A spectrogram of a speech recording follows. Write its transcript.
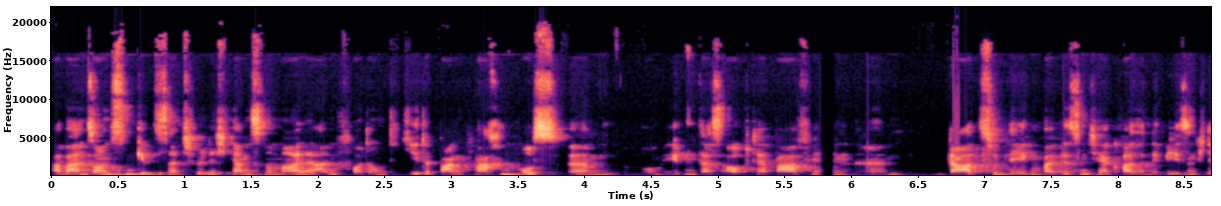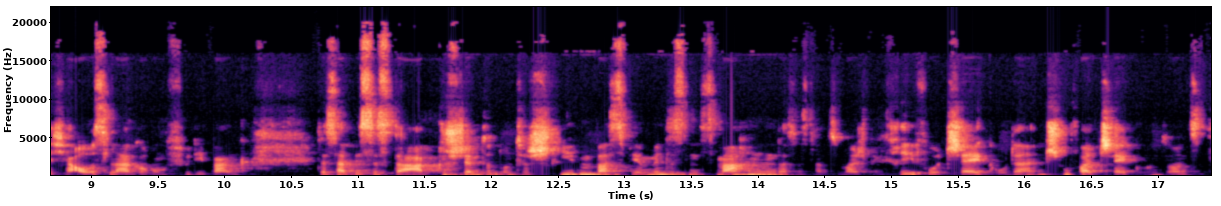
Aber ansonsten gibt es natürlich ganz normale Anforderungen, die jede Bank machen muss, ähm, um eben das auch der BaFin ähm, darzulegen, weil wir sind ja quasi eine wesentliche Auslagerung für die Bank. Deshalb ist es da abgestimmt und unterschrieben, was wir mindestens machen. Das ist dann zum Beispiel ein Grefo-Check oder ein Schufa-Check und sonst.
